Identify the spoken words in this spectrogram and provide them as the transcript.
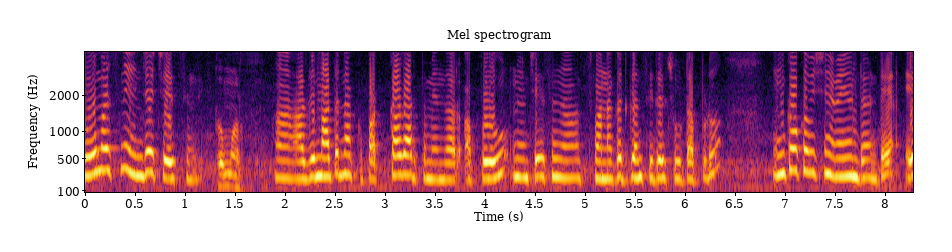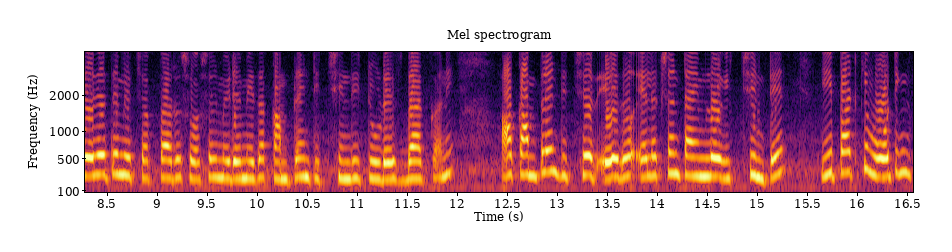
రూమర్స్ని ఎంజాయ్ చేసింది. రూమర్స్ అది మాత్రం నాకు పక్కాగా అర్థమైంది. అప్పుడు నేను చేసిన స్వర్ణగడ్గన్ సీరియల్ షూట్ అప్పుడు ఇంకొక విషయం ఏంటంటే ఏదైతే మీరు చెప్పారో సోషల్ మీడియా మీద కంప్లైంట్ ఇచ్చింది టూ డేస్ బ్యాక్ అని ఆ కంప్లైంట్ ఇచ్చేది ఏదో ఎలక్షన్ టైంలో ఇచ్చింటే ఈ పాటికి ఓటింగ్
